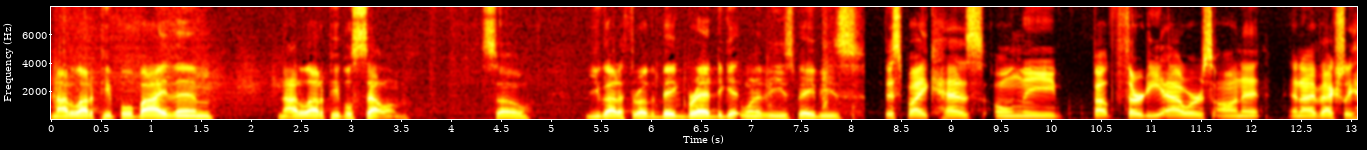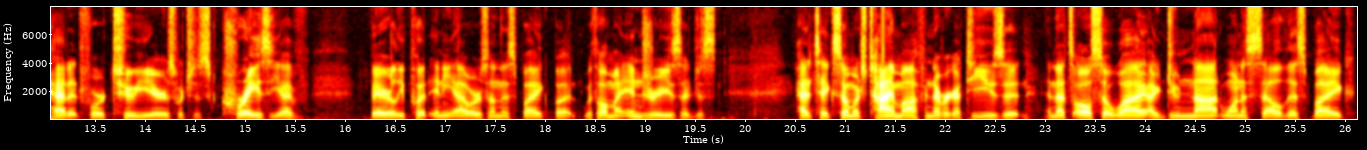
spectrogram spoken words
not a lot of people buy them. Not a lot of people sell them. So you got to throw the big bread to get one of these babies. This bike has only about 30 hours on it and I've actually had it for two years, which is crazy. I've barely put any hours on this bike, but with all my injuries, I just had to take so much time off and never got to use it. And that's also why I do not want to sell this bike,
